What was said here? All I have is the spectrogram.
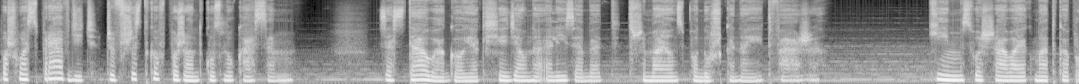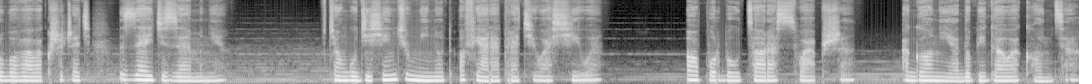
Poszła sprawdzić, czy wszystko w porządku z Lukasem. Zastała go, jak siedział na Elizabeth, trzymając poduszkę na jej twarzy. Kim słyszała, jak matka próbowała krzyczeć: Zejdź ze mnie. W ciągu dziesięciu minut ofiara traciła siły. Opór był coraz słabszy, agonia dobiegała końca.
